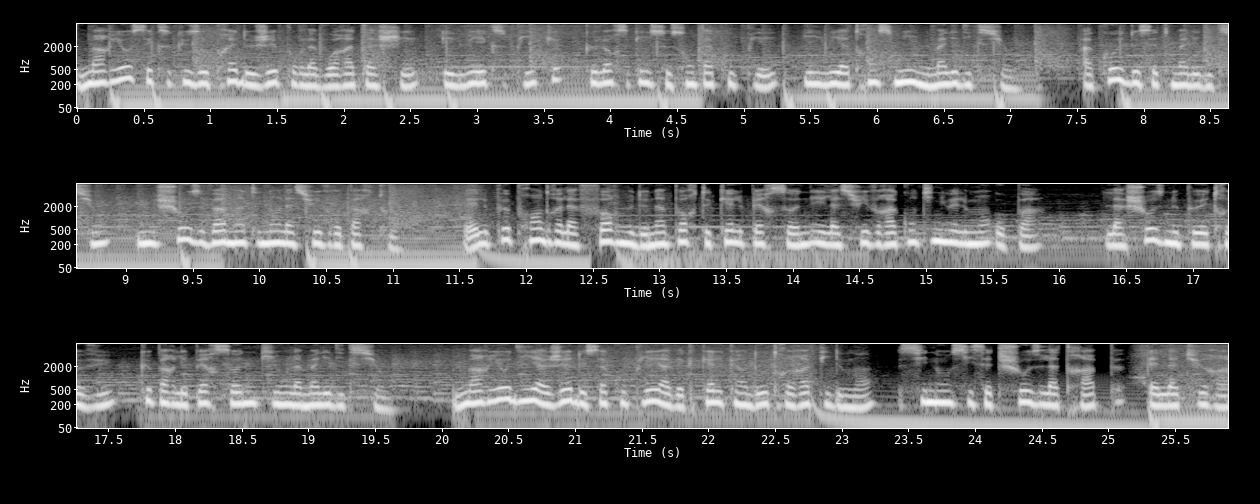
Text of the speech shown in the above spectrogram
Mario s'excuse auprès de Jay pour l'avoir attaché et lui explique que lorsqu'ils se sont accouplés, il lui a transmis une malédiction. À cause de cette malédiction, une chose va maintenant la suivre partout. Elle peut prendre la forme de n'importe quelle personne et la suivra continuellement au pas. La chose ne peut être vue que par les personnes qui ont la malédiction. Mario dit à Jay de s'accoupler avec quelqu'un d'autre rapidement, sinon si cette chose l'attrape, elle la tuera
